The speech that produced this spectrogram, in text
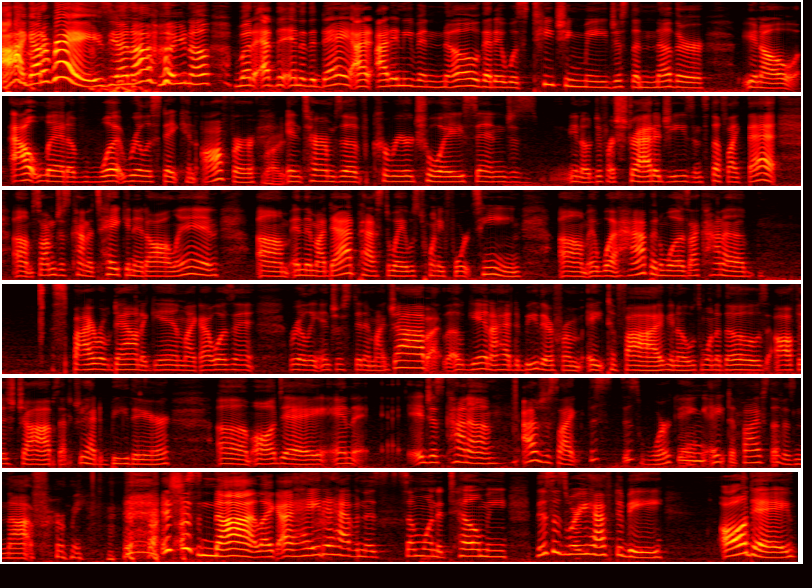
I got a raise, you know, you know. But at the end of the day, I, I didn't even know that it was teaching me just another you know outlet of what real estate can offer Right. in terms of career choice and just you know different strategies and stuff like that um, so i'm just kind of taking it all in um, and then my dad passed away it was 2014 um, and what happened was i kind of spiraled down again. Like i wasn't really interested in my job. I, again i had to be there from 8 to 5 you know it was one of those office jobs that you had to be there um, all day. And it just kind of i was just like this this working 8 to 5 stuff is not for me. It's just not. Like i hated having to someone to tell me this is where you have to be all day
